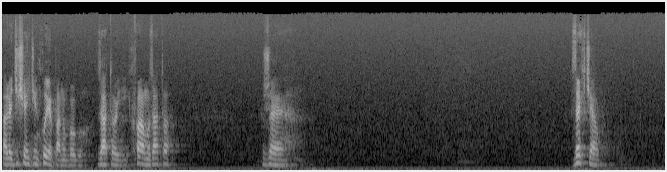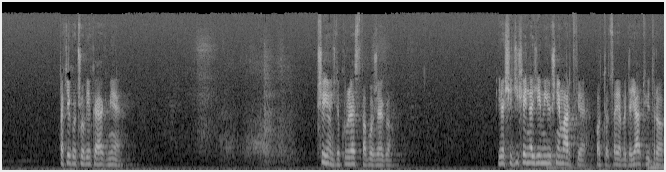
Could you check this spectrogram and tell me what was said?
Ale dzisiaj dziękuję Panu Bogu za to i chwała Mu za to, że zechciał takiego człowieka jak mnie przyjąć do Królestwa Bożego. Ja się dzisiaj na ziemi już nie martwię o to, co ja będę jadł jutro,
